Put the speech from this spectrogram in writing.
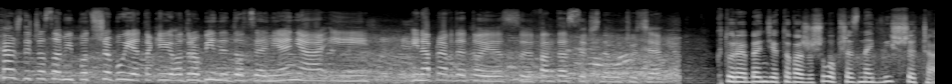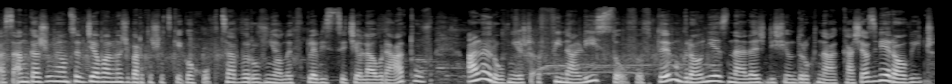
każdy czasami potrzebuje takiej odrobiny docenienia i, i naprawdę to jest fantastyczne uczucie. które będzie towarzyszyło przez najbliższy czas, angażujący w działalność Bartoszyckiego Chówca wyróżnionych w plebiscycie laureatów, ale również finalistów. W tym gronie znaleźli się druhna Kasia Zwierowicz,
